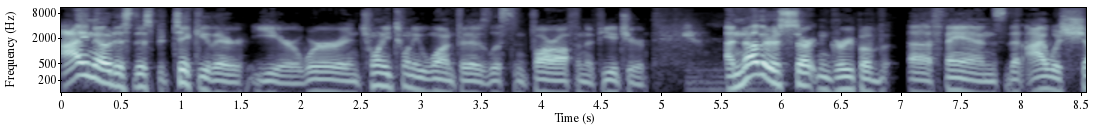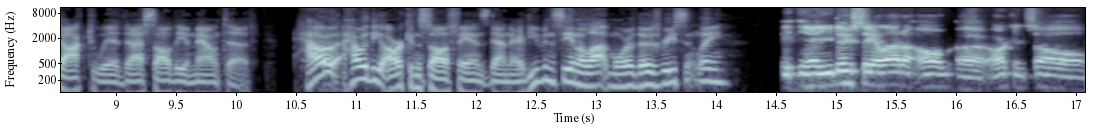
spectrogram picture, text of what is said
I noticed this particular year, we're in 2021 for those listening far off in the future. Another certain group of uh, fans that I was shocked with that I saw the amount of. How how are the Arkansas fans down there? Have you been seeing a lot more of those recently? Yeah, you do see a lot of uh, Arkansas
